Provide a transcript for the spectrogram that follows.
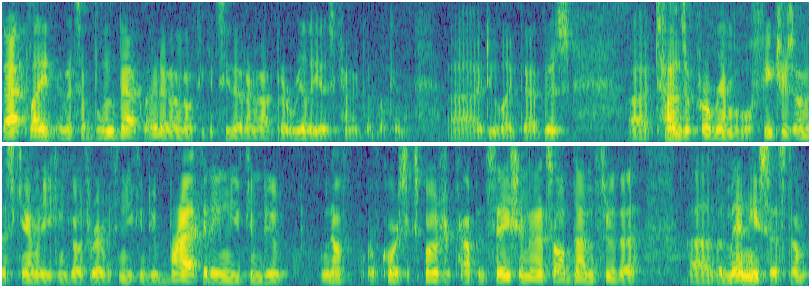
backlight, and it's a blue backlight. I don't know if you can see that or not, but it really is kind of good looking. Uh, I do like that. There's uh, tons of programmable features on this camera. You can go through everything. You can do bracketing. You can do, you know, of course, exposure compensation. And that's all done through the uh, the menu system,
